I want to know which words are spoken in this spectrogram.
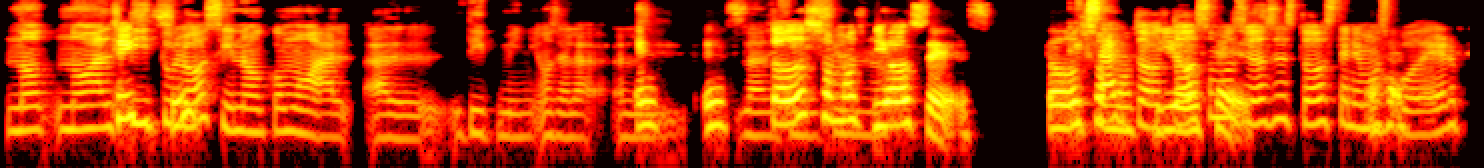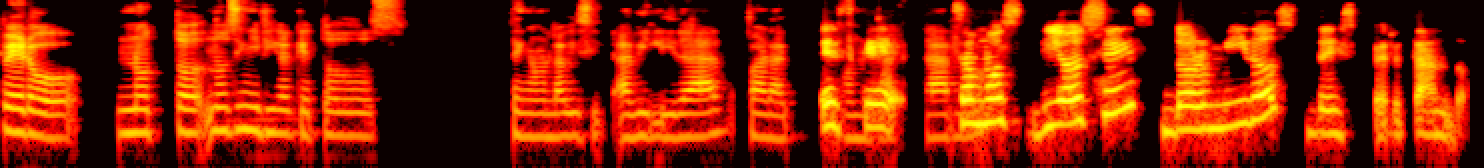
no, no al título, sino como al, al deep meaning, o sea, la, todos somos dioses. Todos Exacto, somos dioses. todos somos dioses, todos tenemos poder, pero no, no significa que todos tengamos la habilidad para Es que somos dioses dormidos despertando.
